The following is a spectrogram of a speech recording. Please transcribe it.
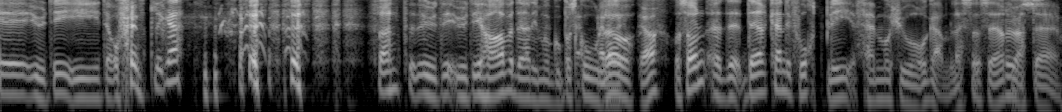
eh, ute i det offentlige Sant? Ute, ute i havet der de må gå på skole og, ja. og sånn, eh, der kan de fort bli 25 år gamle. Så ser du at eh.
